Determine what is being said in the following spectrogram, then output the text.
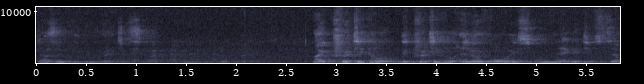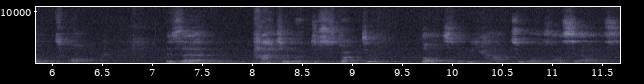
doesn't even register. My critical, the critical inner voice or negative self-talk is a pattern of destructive thoughts that we have towards ourselves.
